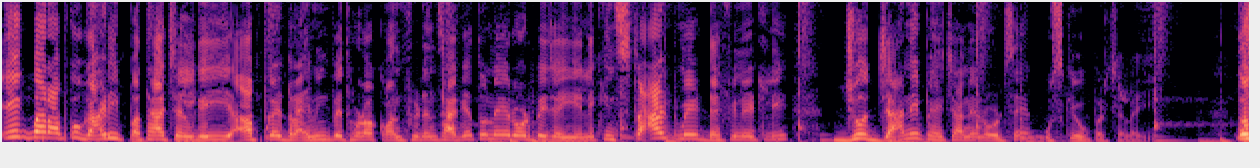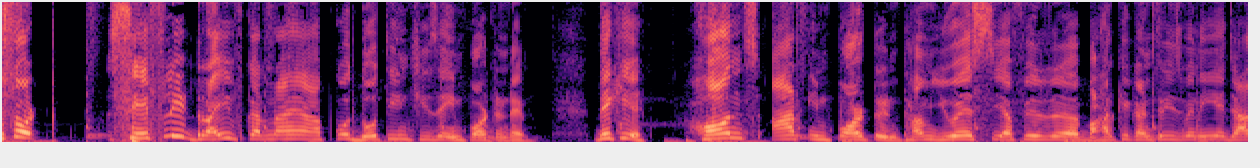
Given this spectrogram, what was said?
एक बार आपको गाड़ी पता चल गई, आपका ड्राइविंग पे थोड़ा कॉन्फिडेंस आ गया तो नए रोड पे जाइए, लेकिन स्टार्ट में डेफिनेटली जो जाने पहचाने रोड से, उसके ऊपर चलाइए। दोस्तों सेफली ड्राइव करना है आपको, दो तीन चीज़ें इंपॉर्टेंट है। देखिए हॉर्न्स आर इंपॉर्टेंट हम यूएस या फिर बाहर के कंट्रीज़ में नहीं है जहाँ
